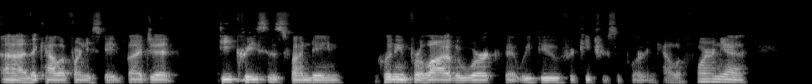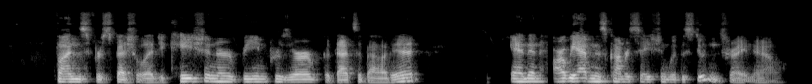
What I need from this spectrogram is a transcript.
uh, the California state budget decreases funding, including for a lot of the work that we do for teacher support in California. Funds for special education are being preserved, but that's about it. And then are we having this conversation with the students right now?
